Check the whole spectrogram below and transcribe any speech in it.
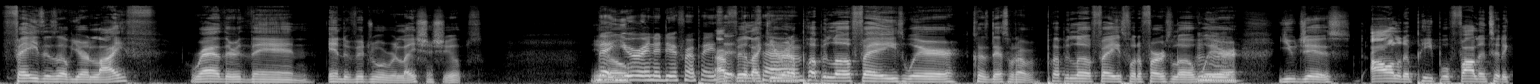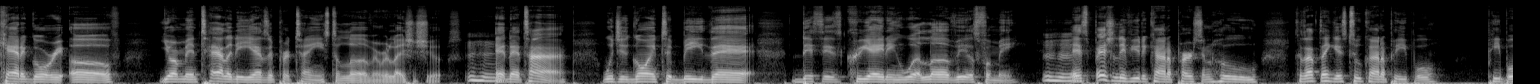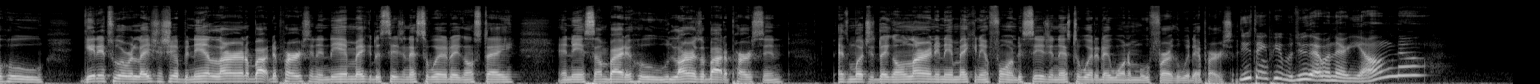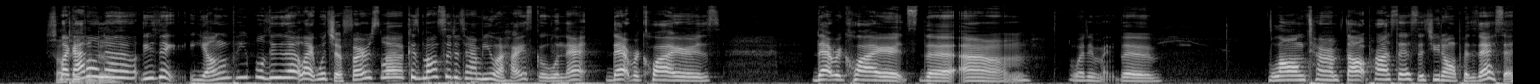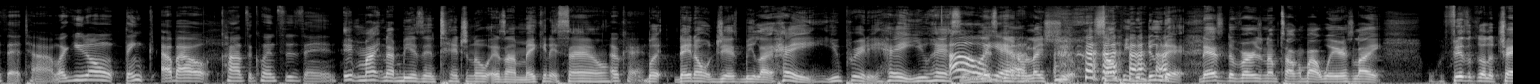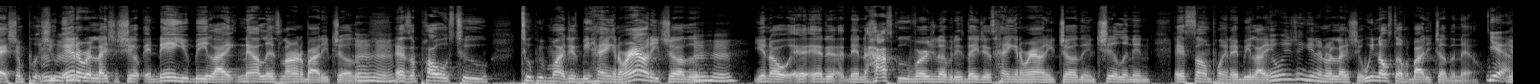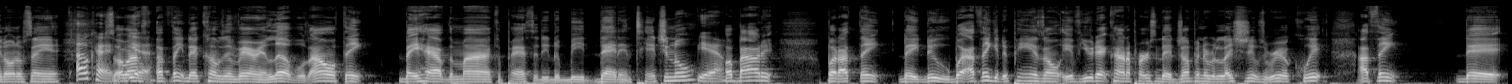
phases of your life rather than individual relationships. You that know? you're in a different pace. I feel like you're in a puppy love phase where, because that's what I puppy love phase for the first love, Mm-hmm. where you just all of the people fall into the category of your mentality as it pertains to love and relationships Mm-hmm. at that time, which is going to be that this is creating what love is for me. Mm-hmm. Especially if you're the kind of person who, because I think it's two kind of people people who get into a relationship and then learn about the person and then make a decision as to whether they're gonna stay and then somebody who learns about a person as much as they're gonna learn and then make an informed decision as to whether they want to move further with that person Do you think people do that when they're young though? Some like I don't do. know. Do you think young people do that like with your first love? Because most of the time you in high school and that that requires that requires the um what you mean the long term thought process that you don't possess at that time. Like you don't think about consequences and it might not be as intentional as I'm making it sound. Okay. But they don't just be like, Hey, you pretty, hey, you handsome, Oh, let's get in a relationship. Some people do that. That's the version I'm talking about where it's like physical attraction puts you Mm-hmm. in a relationship and then you be like, Now let's learn about each other. Mm-hmm. As opposed to two people might just be hanging around each other. Mm-hmm. You know, and, then the high school version of it is they just hanging around each other and chilling and at some point they'd be like, Oh, we should get in a relationship. We know stuff about each other now. Yeah. You know what I'm saying? Okay, So yeah. I, I think that comes in varying levels. I don't think they have the mind capacity to be that intentional Yeah. about it. But I think they do. But I think it depends on if you're that kind of person that jump into relationships real quick. I think that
